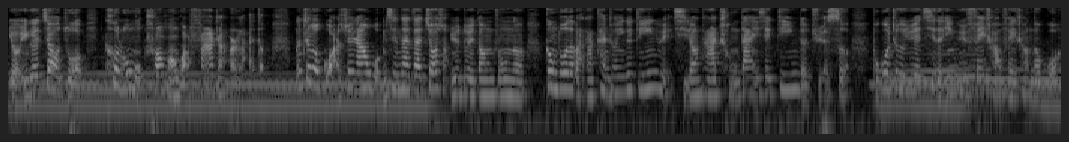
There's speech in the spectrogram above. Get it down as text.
有一个叫做克鲁姆双簧管发展而来的。那这个管虽然我们现在在交响乐队当中呢，更多的把它看成一个低音乐器，让它承担一些低音的角色。不过这个乐器的音域非常非常的广，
